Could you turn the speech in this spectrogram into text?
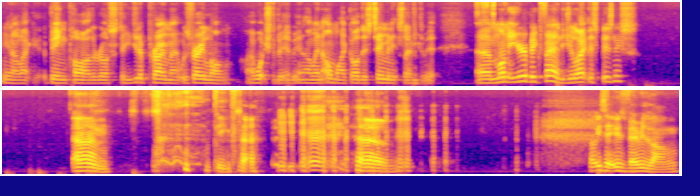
you know, like being part of the roster? He did a promo. It was very long. I watched a bit of it and I went, "Oh my god, there's two minutes left of it." Uh, Monty, you're a big fan. Did you like this business? Um, big fan. Um, like you said, it was very long.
